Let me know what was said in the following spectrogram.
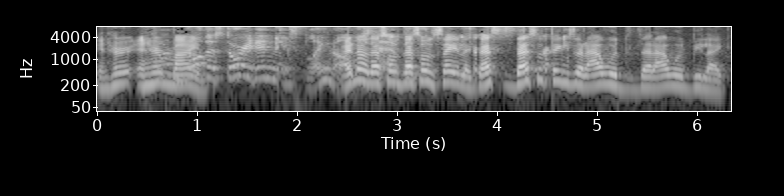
in her in her mind. know, the story didn't explain all. I know that's that. what that's what I'm saying. Like that's that's the things that I would that I would be like,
